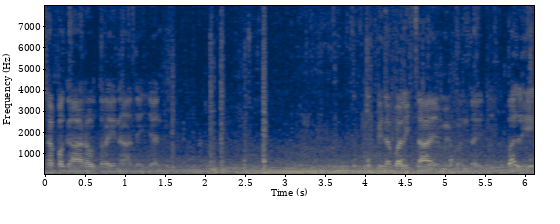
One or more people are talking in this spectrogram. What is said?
Sa pag-araw, try natin yan. Pinabalik tayo, may bantay dito. Balik.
